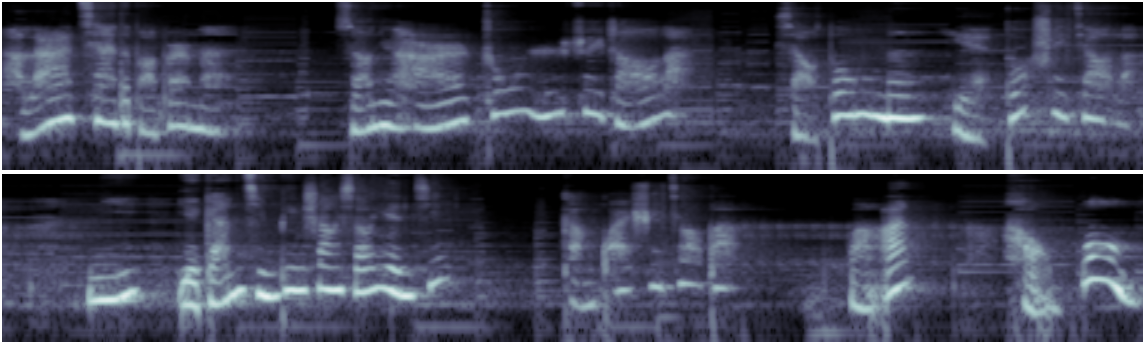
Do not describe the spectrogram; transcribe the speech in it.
好啦，亲爱的宝贝儿们，小女孩终于睡着了，小动物们也都睡觉了。你也赶紧闭上小眼睛，赶快睡觉吧，晚安，好梦。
